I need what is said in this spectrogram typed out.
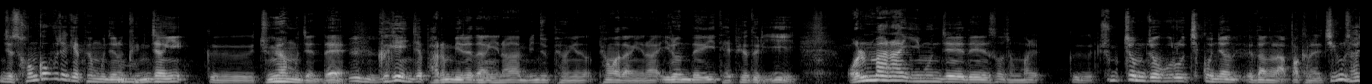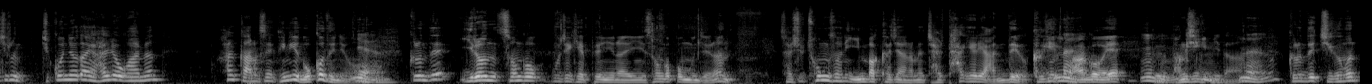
이제 선거구제 개편 문제는 음. 굉장히 그 중요한 문제인데 그게 이제 바른미래당이나 음. 민주평화당이나 이런 데의 대표들이 얼마나 이 문제에 대해서 정말 그 중점적으로 집권 여당을 압박하나요? 지금 사실은 집권 여당이 하려고 하면 할 가능성이 굉장히 높거든요. 예. 그런데 이런 선거구제 개편이나 이 선거법 문제는 사실 총선이 임박하지 않으면 잘 타결이 안 돼요. 그게 네. 과거의 그 방식입니다. 네. 그런데 지금은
